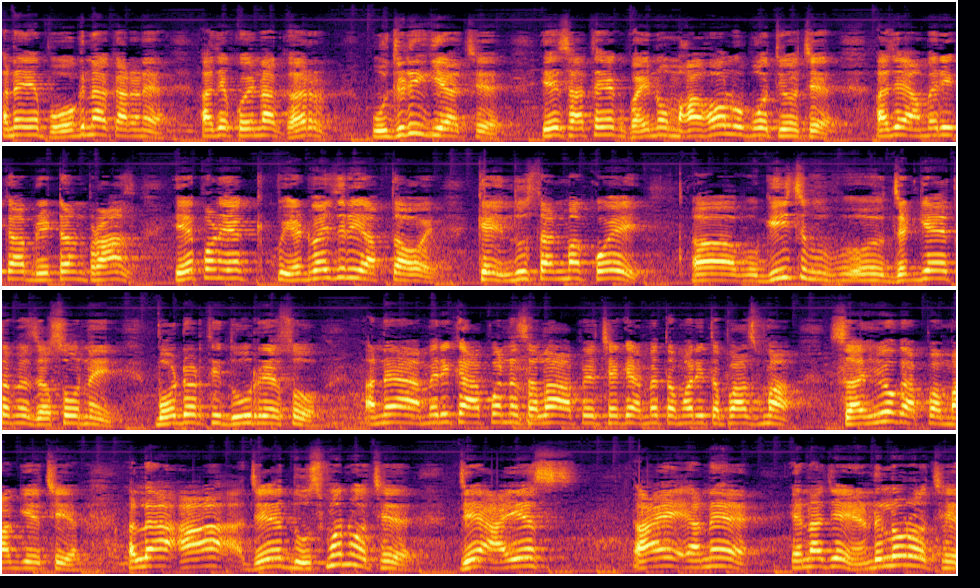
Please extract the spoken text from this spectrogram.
અને એ ભોગના કારણે આજે કોઈના ઘર ઉજળી ગયા છે. એ સાથે એક ભયનો માહોલ ઊભો થયો છે. આજે અમેરિકા, બ્રિટન, ફ્રાન્સ એ પણ એક એડવાઇઝરી આપતા હોય કે હિન્દુસ્તાનમાં કોઈ ગીચ જગ્યાએ તમે જશો નહીં, બોર્ડરથી દૂર રહેશો. અને અમેરિકા આપણને સલાહ આપે છે કે અમે તમારી તપાસમાં સહયોગ આપવા માંગીએ છીએ. એટલે આ જે દુશ્મનો છે, જે આઈએસ, આઈ અને એના જે હેન્ડલરો છે,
